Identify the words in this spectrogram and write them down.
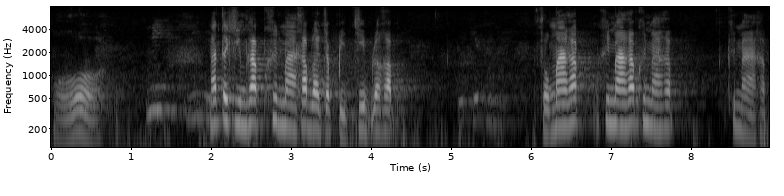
โอ้มาสเตอร์คิมครับขึ้นมาครับ เราจะปิดคลิปแล้วครับ ส่งมาครับ ขึ้นมาครับขึ้นมาครับ ขึ้นมาครับ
